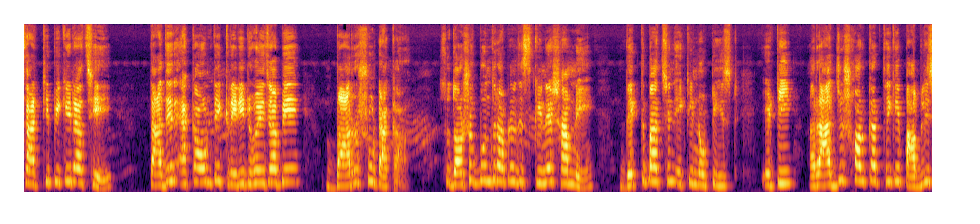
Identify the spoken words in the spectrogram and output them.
সার্টিফিকেট আছে, তাদের অ্যাকাউন্টে ক্রেডিট হয়ে যাবে বারোশো টাকা। সো দর্শক বন্ধুরা, আপনাদের স্ক্রিনের সামনে দেখতে পাচ্ছেন একটি নোটিশ। এটি রাজ্য সরকার থেকে পাবলিশ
